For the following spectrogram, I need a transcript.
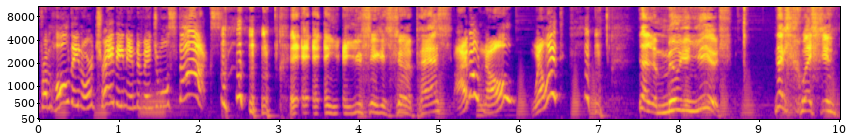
from holding or trading individual stocks. and, and- and- you think it's gonna pass? I don't know. Will it? Not in a million years. Next question.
